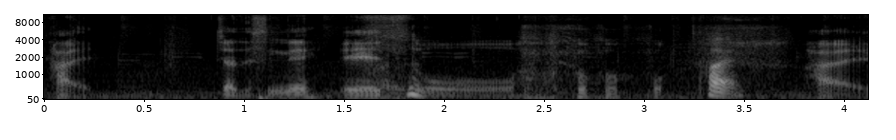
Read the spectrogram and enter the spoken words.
はい。じゃあですねえっ、とはい。はい。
